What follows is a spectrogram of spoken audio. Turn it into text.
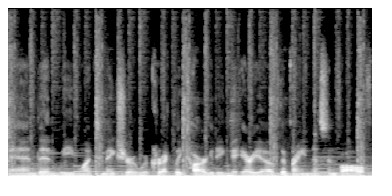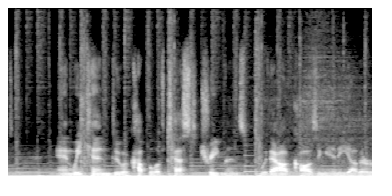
and then we want to make sure we're correctly targeting the area of the brain that's involved. And we can do a couple of test treatments without causing any other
